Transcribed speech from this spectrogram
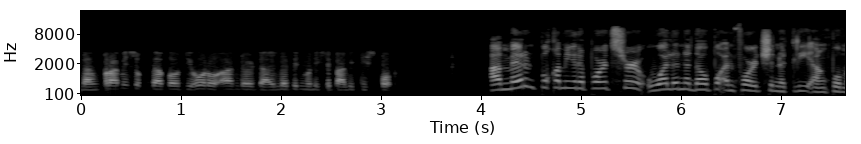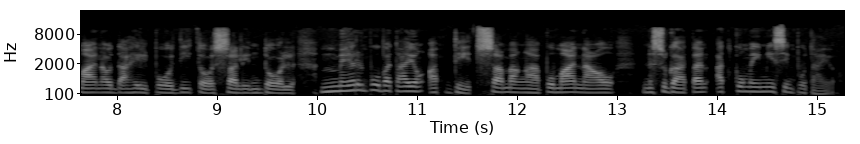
ng province of Davao de Oro under the 11 municipalities po. Ah, meron po kaming report, sir. Walo na daw po unfortunately ang pumanaw dahil po dito sa Lindol. Meron po ba tayong update sa mga pumanaw na sugatan at kung may missing po tayo?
